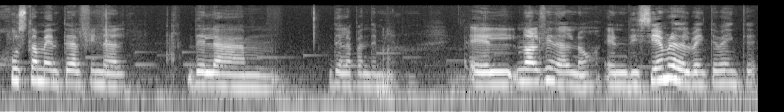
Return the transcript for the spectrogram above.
justamente al final de la, de la pandemia. El, no al final, no, en diciembre del 2020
